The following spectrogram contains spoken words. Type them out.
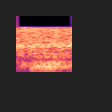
Los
